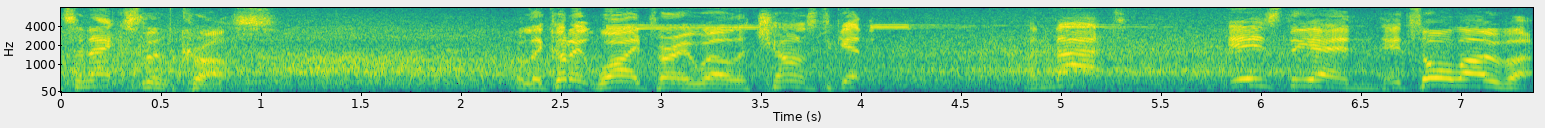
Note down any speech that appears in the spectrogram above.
It's an excellent cross. Well, they got it wide very well, the chance to get... And that is the end. It's all over.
